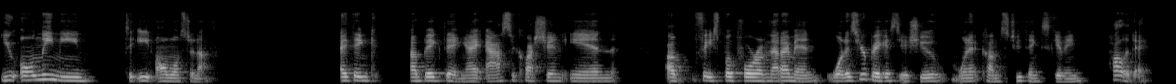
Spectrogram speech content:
you only need to eat almost enough. I think a big thing. I asked a question in a Facebook forum that I'm in. What is your biggest issue when it comes to Thanksgiving holiday?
